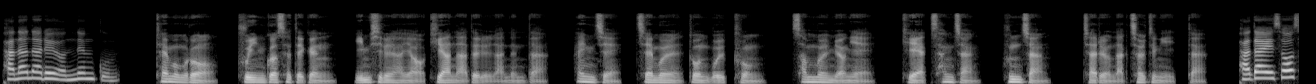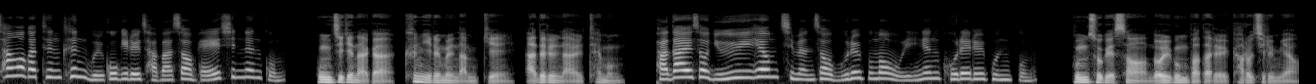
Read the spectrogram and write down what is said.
바나나를 얻는 꿈. 태몽으로 부인과 세댁은 임신을 하여 귀한 아들을 낳는다. 행제, 재물, 돈, 물품, 선물, 명예, 계약, 상장, 훈장, 자료, 낙찰 등이 있다. 바다에서 상어 같은 큰 물고기를 잡아서 배에 싣는 꿈. 공직에 나가 큰 이름을 남길 아들을 낳을 태몽. 바다에서 유유히 헤엄치면서 물을 뿜어 올리는 고래를 본 꿈. 꿈 속에서 넓은 바다를 가로지르며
